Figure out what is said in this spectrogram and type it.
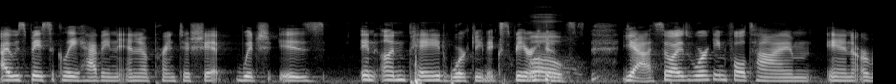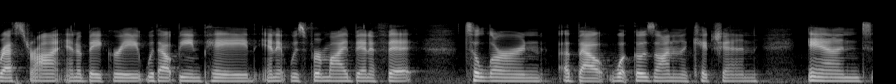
I was basically having an apprenticeship, which is an unpaid working experience. Whoa. Yeah, so I was working full time in a restaurant and a bakery without being paid, and it was for my benefit to learn about what goes on in the kitchen and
